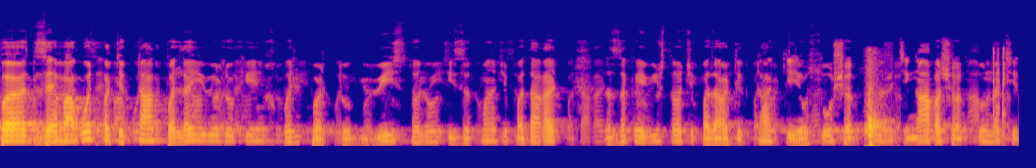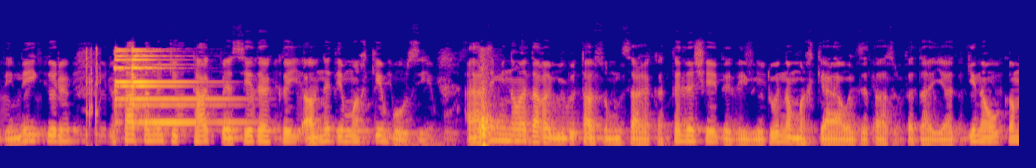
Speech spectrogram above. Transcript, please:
په زیباګوت په ټیک ټاک په لای ویډیو کې خپل پرتوګ ویستلو عزتمن چې په دغه ځکه ویستو چې په دغه ټیک ټاک کې یو څو شرطونه دي چې هغه شرطونه چې دی نه کړی نو تا ته نه ټیک ټاک پیسې درکوي او نه دې مخکې بوځي لازمي نه دغه ویډیو تاسو موږ سره کتلی شئ د دې ویډیو نه مخکې اول زه تاسو ته دا یادګینه وکم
